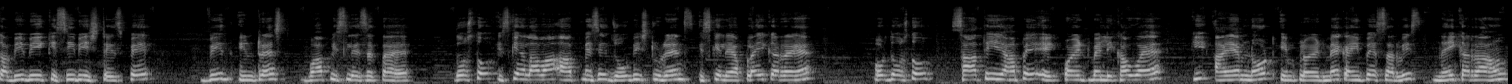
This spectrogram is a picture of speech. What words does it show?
कभी भी किसी भी स्टेज पे विद इंटरेस्ट वापस ले सकता है। दोस्तों, इसके अलावा आप में से जो भी स्टूडेंट्स इसके लिए अप्लाई कर रहे हैं और दोस्तों, साथ ही यहाँ पे एक पॉइंट में लिखा हुआ है कि आई एम नॉट एम्प्लॉयड मैं कहीं पे सर्विस नहीं कर रहा हूँ।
